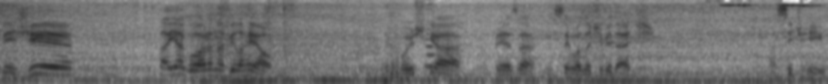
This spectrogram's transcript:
VG, está aí agora na Vila Real, depois que a empresa encerrou as atividades, a City Rio.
